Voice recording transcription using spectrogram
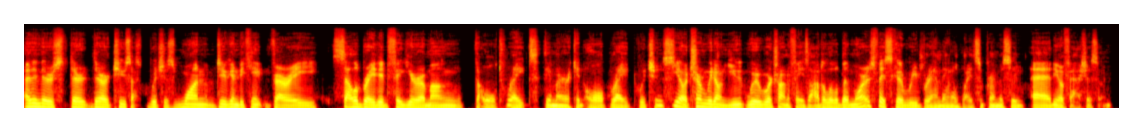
I think there's there there are two sides, which is one, Dugin became very celebrated figure among the alt right, the American alt right, which is you know a term we don't use. We're, we're trying to phase out a little bit more. It's basically a rebranding of white supremacy and you know fascism,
